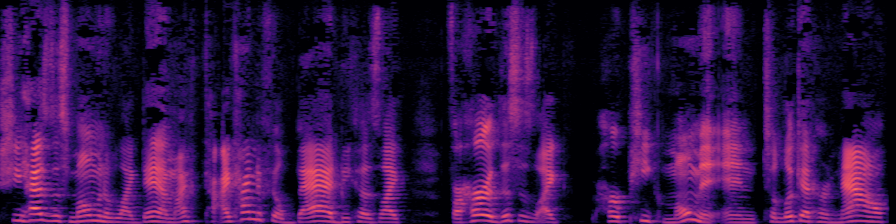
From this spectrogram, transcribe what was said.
she has this moment of like damn i i kind of feel bad because like for her this is like her peak moment and to look at her now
